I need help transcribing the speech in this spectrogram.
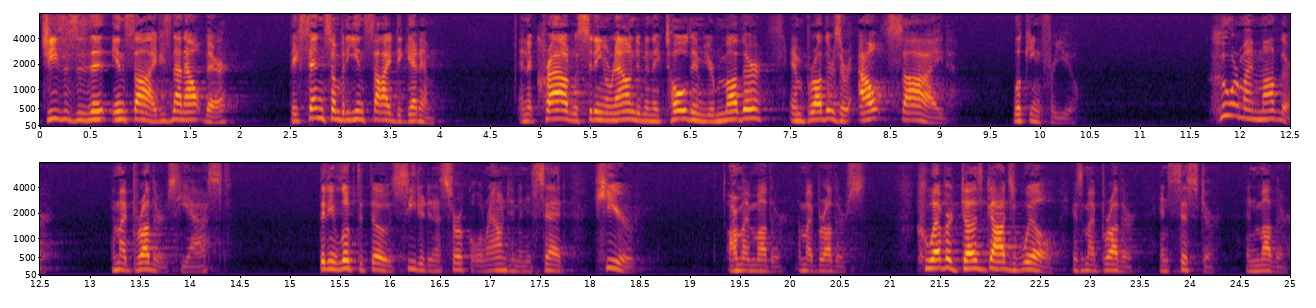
Jesus is inside, he's not out there. They send somebody inside to get him. And a crowd was sitting around him, and they told him, Your mother and brothers are outside looking for you. Who are my mother and my brothers? He asked. Then he looked at those seated in a circle around him and he said, Here are my mother and my brothers. Whoever does God's will is my brother and sister and mother.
